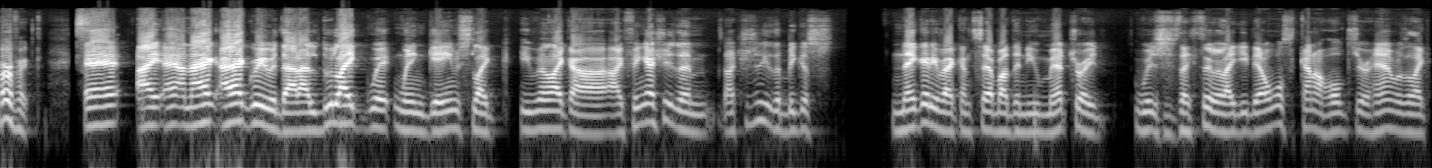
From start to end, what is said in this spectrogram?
Perfect. Uh, I and I, I agree with that. I do like when, when games like even like uh, I think actually the actually the biggest negative I can say about the new Metroid, which is like sort of like it almost kind of holds your hand, was like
